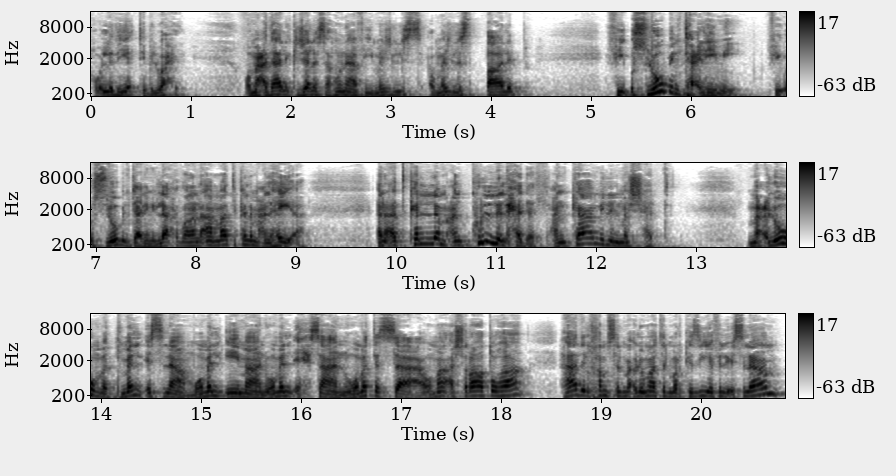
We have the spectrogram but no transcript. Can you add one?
هو الذي يأتي بالوحي ومع ذلك جلس هنا في مجلس أو مجلس الطالب في أسلوب تعليمي في أسلوب تعليمي لاحظ أنا الآن ما أتكلم عن الهيئة. أنا أتكلم عن كل الحدث عن كامل المشهد. معلومة ما الإسلام وما الإيمان وما الإحسان ومتى الساعة وما أشراطها هذه الخمس المعلومات المركزية في الإسلام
